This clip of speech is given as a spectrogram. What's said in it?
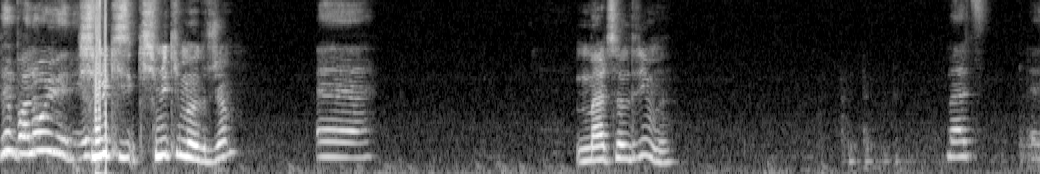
Ve bana oy veriyor. Şimdi ki- şimdi kimi öldüreceğim? Ee, Mert öldüreyim mi? Mert. Ee,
